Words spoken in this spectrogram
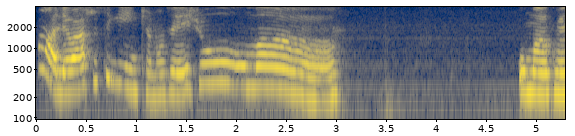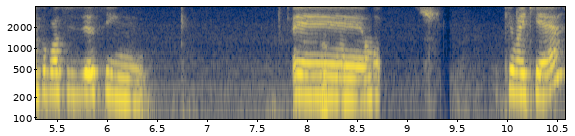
Olha, eu acho o seguinte, eu não vejo uma. Uma. Como é que eu posso dizer assim? É. Uma... Como é que é?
